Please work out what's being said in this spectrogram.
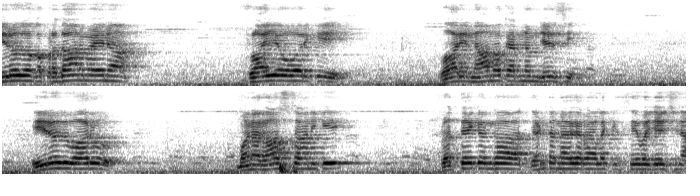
ఈరోజు ఒక ప్రధానమైన ఫ్లైఓవర్కి వారి నామకరణం చేసి ఈరోజు వారు మన రాష్ట్రానికి ప్రత్యేకంగా జంట నగరాలకి సేవ చేసిన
